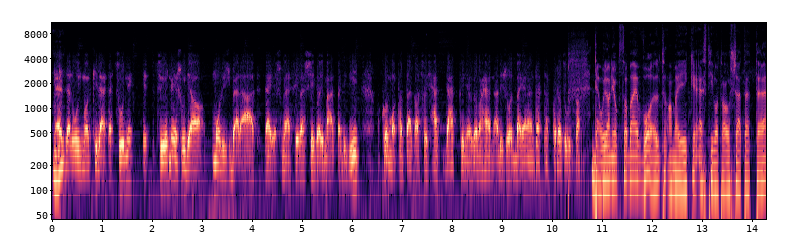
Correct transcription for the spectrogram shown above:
ezzel úgymond ki lehetett szúrni, szűrni, és ugye a MOL is beleállt teljes melszélessége, hogy már pedig így, akkor mondhatták azt, hogy hát, de hát könyörgöm, a Hernádi Zsolt bejelentette, akkor az úgy van. De olyan jogszabály volt, amelyik ezt hivatalossá tette,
